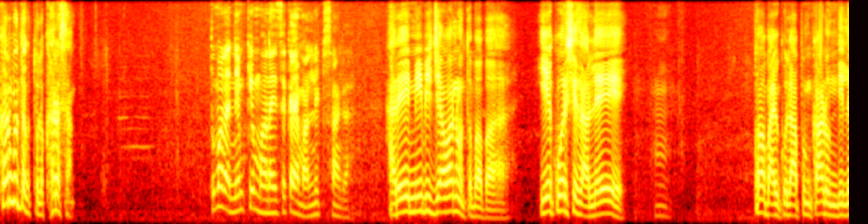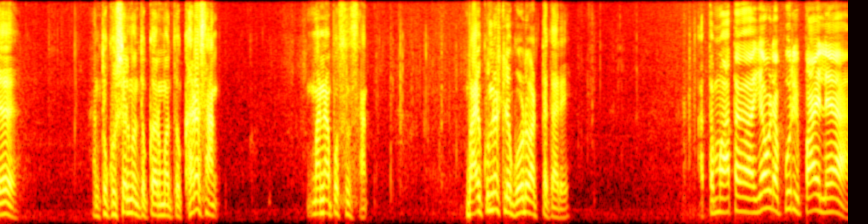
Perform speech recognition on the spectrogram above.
करमत का तुला खरं सांग. तुम्हाला नेमके म्हणायचं काय मला नीट सांगा. अरे मी बी जवान होतो बाबा. एक वर्ष झाले. हम्म. तो बायकोला आपण काढून दिलं. आणि तू कुशल म्हणतो करमतो खरं सांग. मनापासून सांग. बायको नसलं गोड वाटतं का रे? आता मग आता एवढ्या पुरी पाहिल्या.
